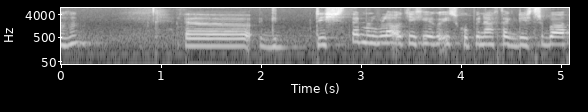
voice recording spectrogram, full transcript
Mm-hmm. Když jste mluvila o těch jako i skupinách, tak když třeba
